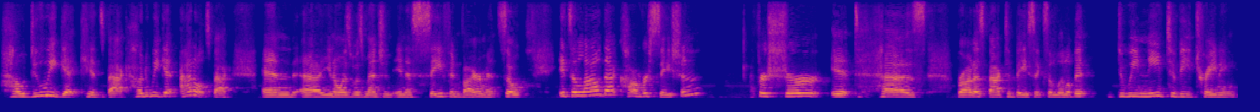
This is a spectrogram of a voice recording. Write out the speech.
how do we get kids back? How do we get adults back? And, uh, you know, as was mentioned, in a safe environment. So it's allowed that conversation. For sure, it has brought us back to basics a little bit. Do we need to be training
